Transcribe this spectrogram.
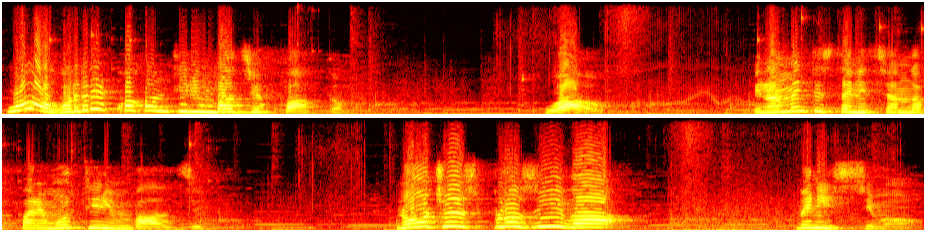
Wow, guardate qua quanti rimbalzi ha fatto. Wow. Finalmente sta iniziando a fare molti rimbalzi. Noce esplosiva! Benissimo.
